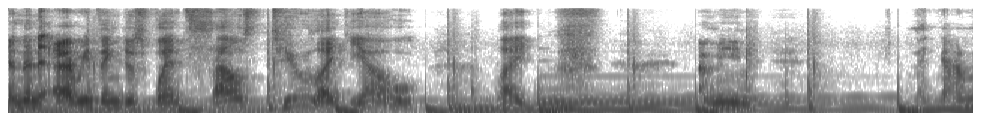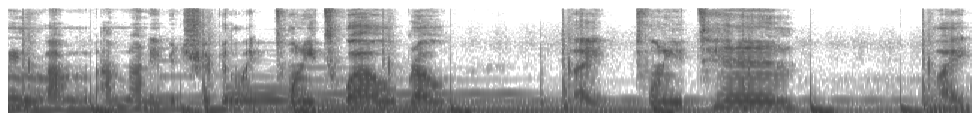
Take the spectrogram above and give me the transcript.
and then everything just went south too like yo like i mean like I mean, I'm I'm not even tripping. Like 2012, bro. Like 2010. Like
